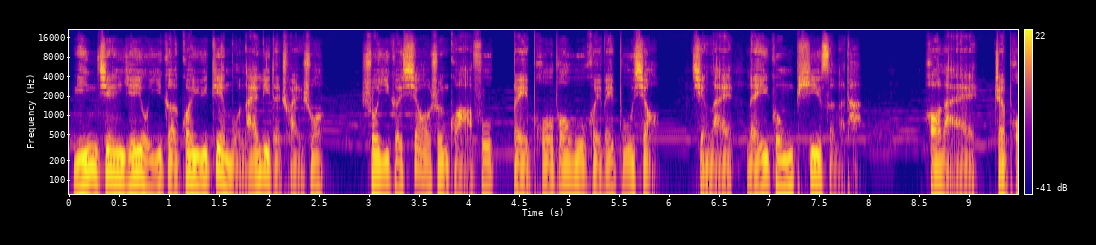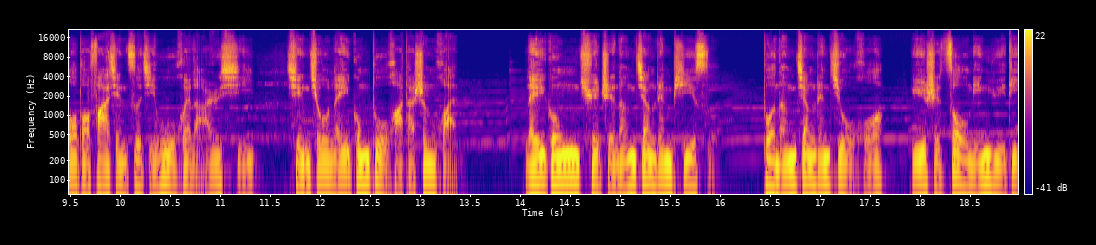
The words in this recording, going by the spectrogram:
民间也有一个关于电母来历的传说，说一个孝顺寡妇被婆婆误会为不孝。请来雷公劈死了她。后来这婆婆发现自己误会了儿媳，请求雷公度化她生还，雷公却只能将人劈死，不能将人救活。于是奏明玉帝，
